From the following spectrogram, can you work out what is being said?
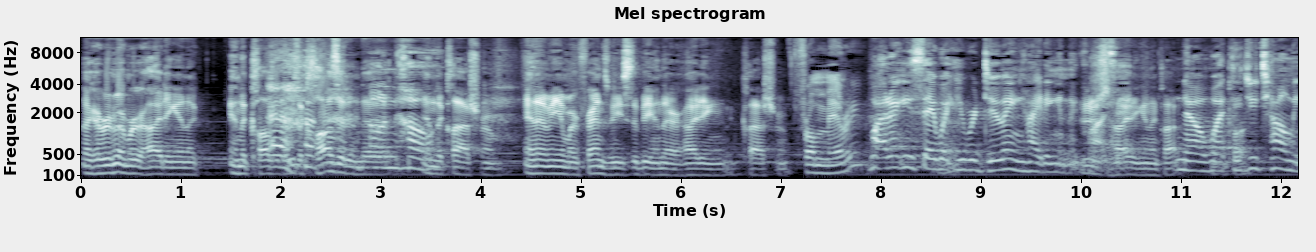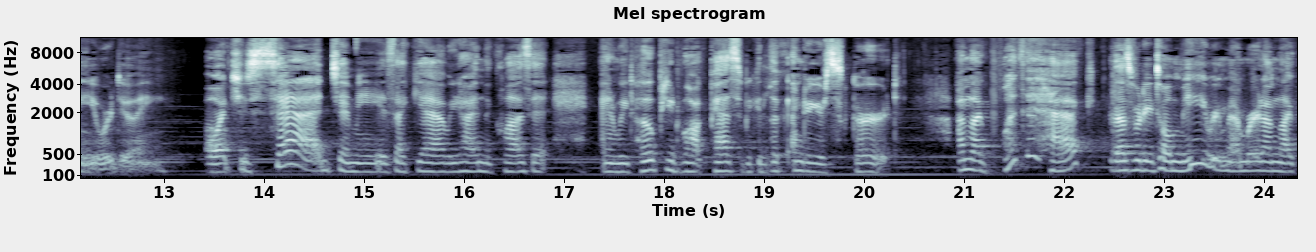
Like I remember hiding in a in the closet. There was a closet in the oh, no. in the classroom, and then me and my friends we used to be in there hiding in the classroom. From Mary? Why don't you say what you were doing hiding in the closet? Just hiding in the closet. No, what did you tell me you were doing? What you said to me is like, yeah, we'd hide in the closet and we'd hope you'd walk past so we could look under your skirt. I'm like, what the heck? That's what he told me he remembered. I'm like,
